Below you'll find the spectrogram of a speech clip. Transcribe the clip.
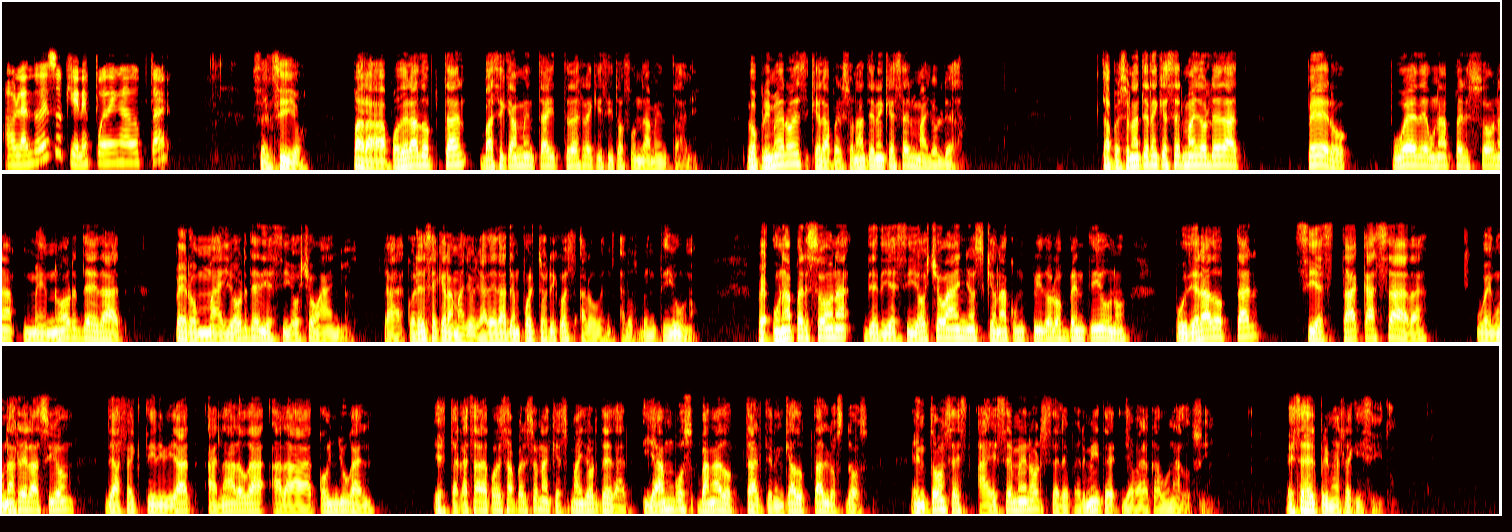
Hablando de eso, ¿quiénes pueden adoptar? Sencillo. Para poder adoptar, básicamente hay tres requisitos fundamentales. Lo primero es que la persona tiene que ser mayor de edad. La persona tiene que ser mayor de edad, pero puede una persona menor de edad, pero mayor de 18 años. acuérdense que la mayoría de edad en Puerto Rico es a los, a los 21. Pues una persona de 18 años que no ha cumplido los 21 pudiera adoptar si está casada o en una relación de afectividad análoga a la conyugal está casada con esa persona que es mayor de edad y ambos van a adoptar, tienen que adoptar los dos, entonces a ese menor se le permite llevar a cabo una adopción. Ese es el primer requisito.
